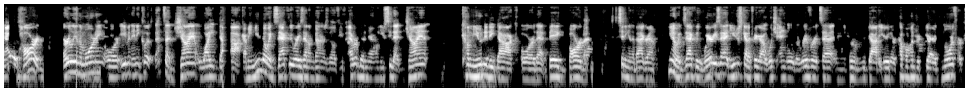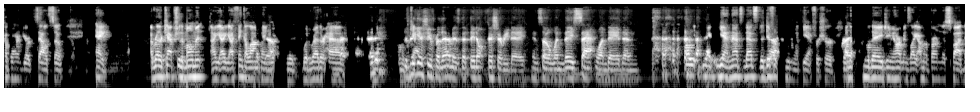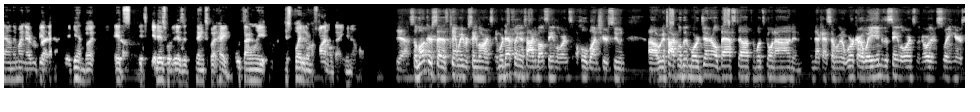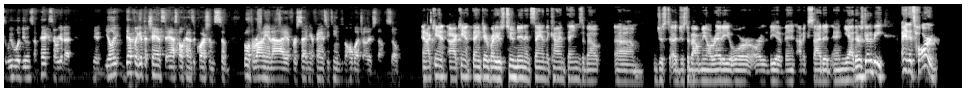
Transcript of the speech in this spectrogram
that was hard. Early in the morning or even any clips that's a giant white dock i mean you know exactly where he's at on Guntersville. If you've ever been there when you see that giant community dock or that big barge sitting in the background you know exactly where he's at. You just got to figure out which angle of the river it's at, and boom, you got it. You're either a couple hundred yards north or a couple hundred yards south. So, hey, I'd rather capture the moment. I, I, I think a lot of anglers yeah. would, would, rather have. I think the big issue for them is that they don't fish every day, and so when they sat one day, then. oh, yeah, yeah, and that's that's the difference. Yeah, yeah for sure. Right. On the day, Jamie Hartman's like, "I'm going to burn this spot down." They might never be right. back again, but it's it's it is what it is. It stinks, but hey, we finally displayed it on the final day. You know. Yeah. So Lunker says, "Can't wait for St. Lawrence," and we're definitely going to talk about St. Lawrence a whole bunch here soon. Uh, we're going to talk a little bit more general bass stuff and what's going on and, and that kind of stuff. We're going to work our way into the St. Lawrence and the northern swing here. So we will be doing some picks, and we're going to you know, you'll definitely get the chance to ask all kinds of questions to both Ronnie and I for setting your fantasy teams and a whole bunch of other stuff. So. And I can't I can't thank everybody who's tuned in and saying the kind things about um, just uh, just about me already or or the event. I'm excited, and yeah, there's going to be man. It's hard.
